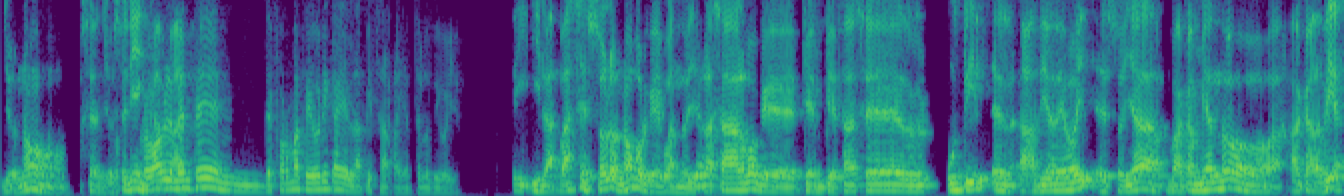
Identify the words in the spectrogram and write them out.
yo no, o sea, yo sería Probablemente de forma teórica y en la pizarra, ya te lo digo yo. Y, las bases solo, ¿no? Porque cuando llegas a algo que, que empieza a ser útil a día de hoy, eso ya va cambiando a cada día.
